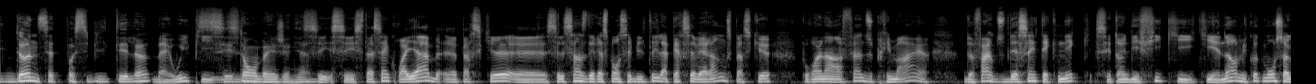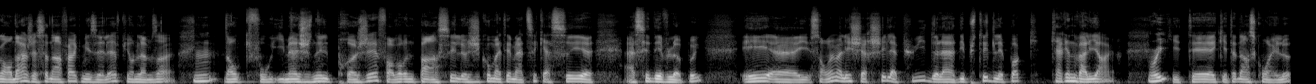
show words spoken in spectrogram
ils donnent cette possibilité-là. Ben oui, puis C'est donc bien génial. C'est assez incroyable euh, parce que euh, c'est le sens des responsabilités, la persévérance, parce que pour un enfant du primaire, de faire du dessin technique, c'est un défi qui, qui est énorme. Écoute, moi, au secondaire, j'essaie d'en faire avec mes élèves, puis ils ont de la misère. Mm. Donc, il faut imaginer le projet, il faut avoir une pensée logico-mathématique assez, euh, assez développée. Et euh, ils sont même allés chercher l'appui de la députée de l'époque, Karine Vallière, Oui. qui était, qui était dans ce coin-là.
